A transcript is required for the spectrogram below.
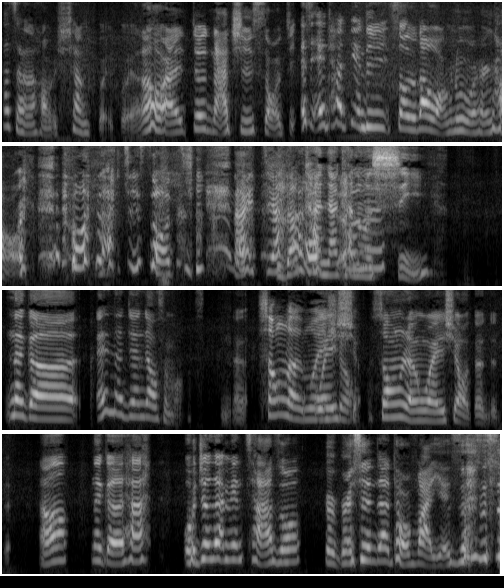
他长得好像鬼鬼，然后我还就拿起手机，而且哎、他电梯收得到网络，很好哎、我拿起手机，哪一家你不？要看人家看那么细，那个哎、那间叫什么？那个松人微微秀，松仁微秀，对对对。然后那个他，我就在那边查说，鬼鬼现在头发颜色是什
